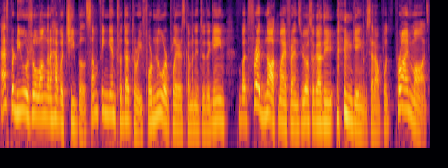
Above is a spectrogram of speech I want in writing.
As per the usual, I'm gonna have a cheap build, something introductory for newer players coming into the game, but fret not my friends, we also got the in-game setup with prime mods,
